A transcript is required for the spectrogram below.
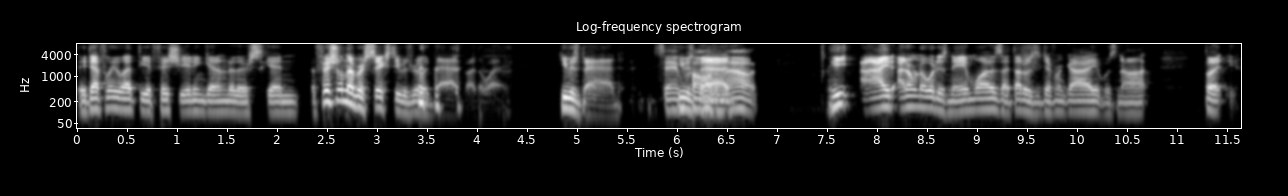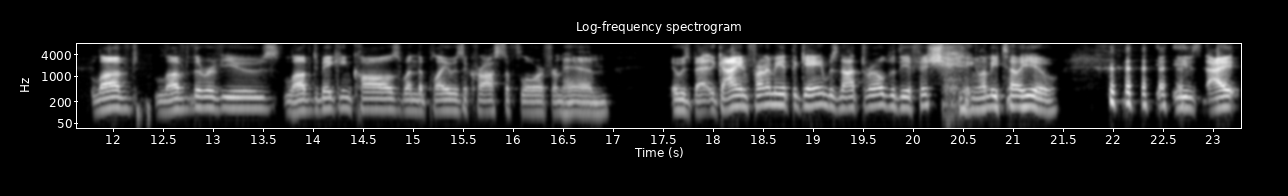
They definitely let the officiating get under their skin. Official number 60 was really bad, by the way. He was bad. Sam he was bad. him out. He I I don't know what his name was. I thought it was a different guy. It was not. But loved loved the reviews, loved making calls when the play was across the floor from him. It was bad. The guy in front of me at the game was not thrilled with the officiating. Let me tell you. he was, I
